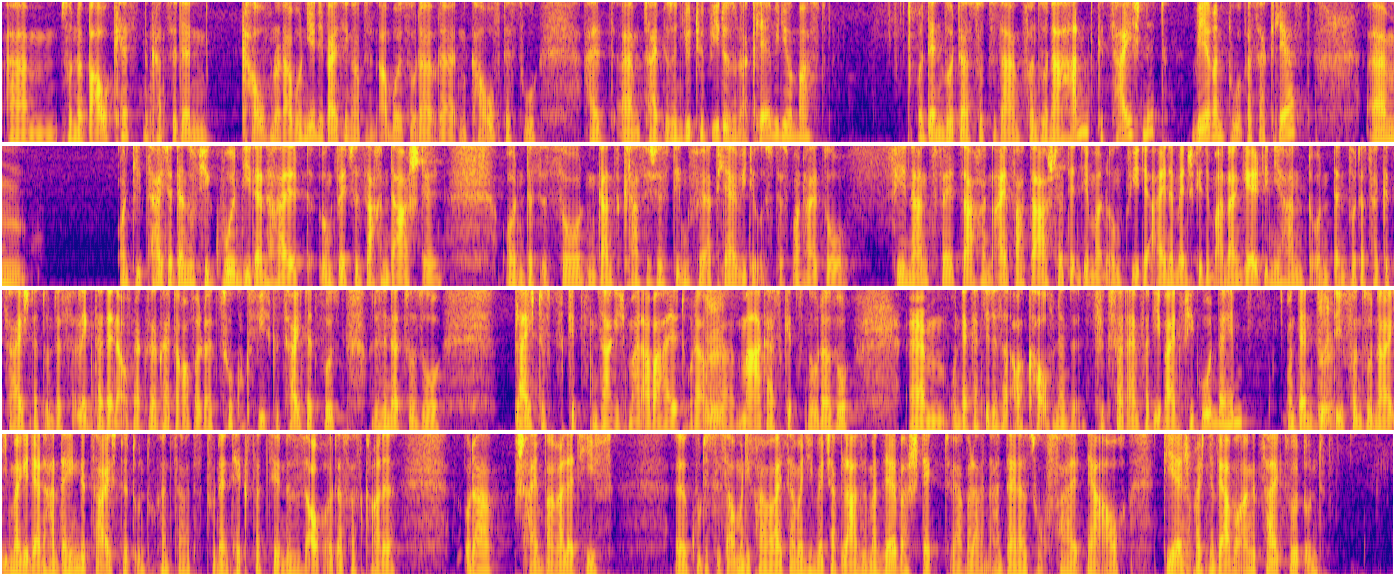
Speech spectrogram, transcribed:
ähm, so eine Baukästen, kannst du dann kaufen oder abonnieren. Ich weiß nicht, ob es ein Abo ist oder, oder ein Kauf, dass du halt ähm, zum Beispiel so ein YouTube-Video, so ein Erklärvideo machst. Und dann wird das sozusagen von so einer Hand gezeichnet, während du was erklärst. Ähm, und die zeichnet dann so Figuren, die dann halt irgendwelche Sachen darstellen. Und das ist so ein ganz klassisches Ding für Erklärvideos, dass man halt so Finanzwelt-Sachen einfach darstellt, indem man irgendwie, der eine Mensch gibt dem anderen Geld in die Hand und dann wird das halt gezeichnet und das lenkt halt deine Aufmerksamkeit darauf, weil du halt zuguckst, wie es gezeichnet wirst. Und das sind halt so, so Bleistiftskizzen, sage ich mal, aber halt, oder, Mhm. oder Markerskizzen oder so. Ähm, und dann kannst du das halt auch kaufen. Dann fügst du halt einfach die beiden Figuren dahin und dann wird Mhm. die von so einer imaginären Hand dahin gezeichnet und du kannst dazu deinen Text erzählen. Das ist auch das, was gerade oder scheinbar relativ äh, gut. Das ist auch mal die Frage, man weiß ja immer nicht, in welcher Blase man selber steckt, ja, weil anhand deiner Suchverhalten ja auch dir entsprechende Werbung angezeigt wird und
